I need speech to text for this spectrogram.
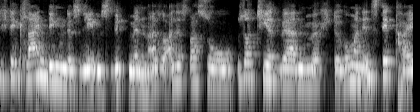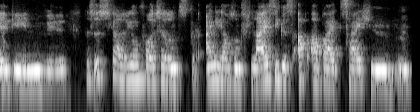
sich den kleinen Dingen des Lebens widmen. Also alles, was so sortiert werden möchte, wo man ins Detail gehen will. Das ist ja, Jungfrau ist ja sonst eigentlich auch so ein fleißiges Abarbeitzeichen.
